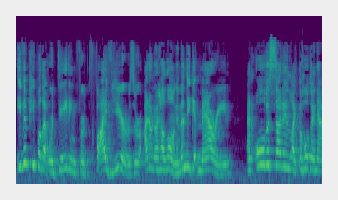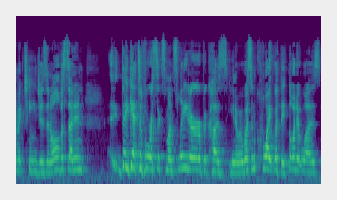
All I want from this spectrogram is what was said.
Even people that were dating for five years or I don't know how long, and then they get married, and all of a sudden, like the whole dynamic changes, and all of a sudden, they get divorced six months later because, you know, it wasn't quite what they thought it was.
